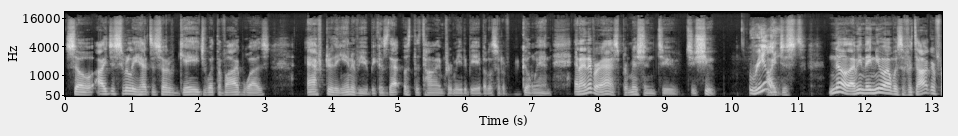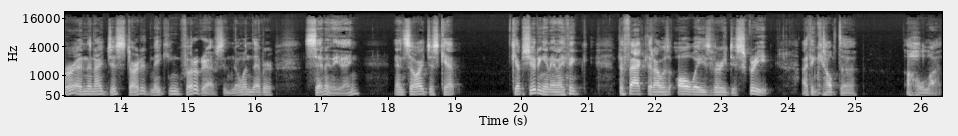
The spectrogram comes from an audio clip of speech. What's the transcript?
So I just really had to sort of gauge what the vibe was after the interview because that was the time for me to be able to sort of go in. And I never asked permission to to shoot. Really? I just no, I mean they knew I was a photographer and then I just started making photographs and no one ever said anything. And so I just kept kept shooting it. And I think the fact that I was always very discreet, I think helped a, a whole lot.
